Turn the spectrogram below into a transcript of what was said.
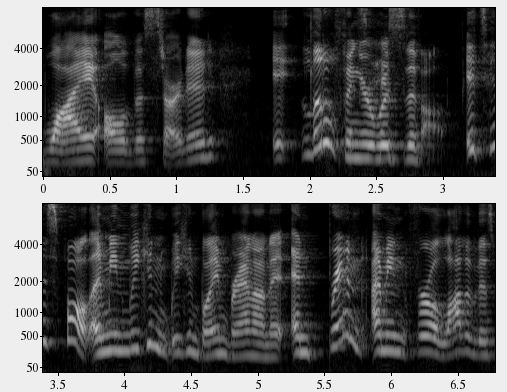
why all of this started, it, Littlefinger was the fault. it's his fault. I mean, we can we can blame Bran on it, and Bran. I mean, for a lot of this,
